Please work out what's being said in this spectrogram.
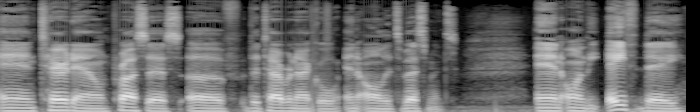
and tear down process of the tabernacle and all its vestments. And on the eighth day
